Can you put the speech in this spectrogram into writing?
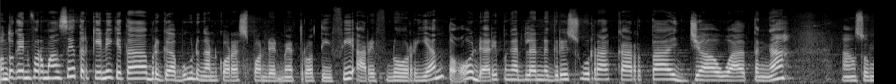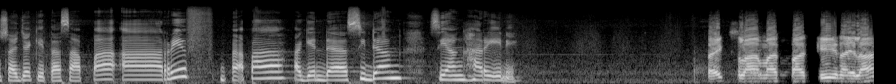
Untuk informasi terkini kita bergabung dengan koresponden Metro TV Arif Nuryanto dari Pengadilan Negeri Surakarta, Jawa Tengah. Langsung saja kita sapa Arif, apa agenda sidang siang hari ini? Baik, selamat pagi Naila.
